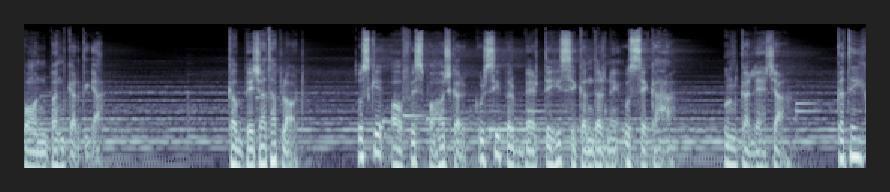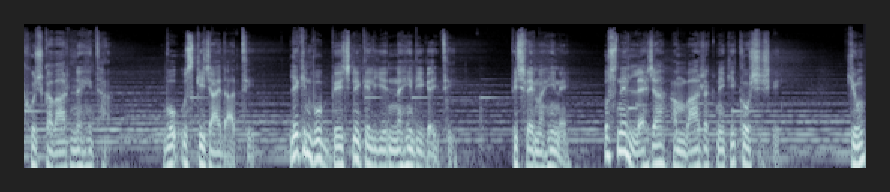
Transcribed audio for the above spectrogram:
فون بند کر دیا۔ کب بیچا تھا پلاٹ؟ اس کے آفس پہنچ کر کرسی پر بیٹھتے ہی سکندر نے اس سے کہا، ان کا لہجہ قطعی خوشگوار نہیں تھا۔ وہ اس کی جائیداد تھی، لیکن وہ بیچنے کے لیے نہیں دی گئی تھی۔ پچھلے مہینے اس نے لہجہ ہموار رکھنے کی کوشش کی۔ کیوں؟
